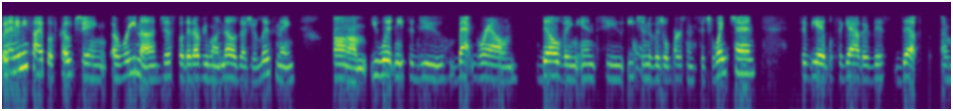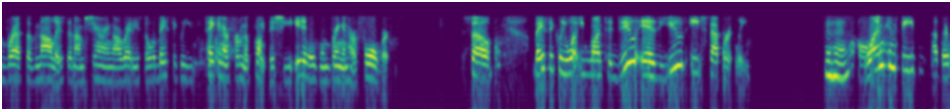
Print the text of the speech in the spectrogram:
But in any type of coaching arena, just so that everyone knows as you're listening, um, you would need to do background delving into each individual person's situation to be able to gather this depth and breadth of knowledge that I'm sharing already. So we're basically taking her from the point that she is and bringing her forward. So basically, what you want to do is use each separately. Mhm. One can feed the other,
